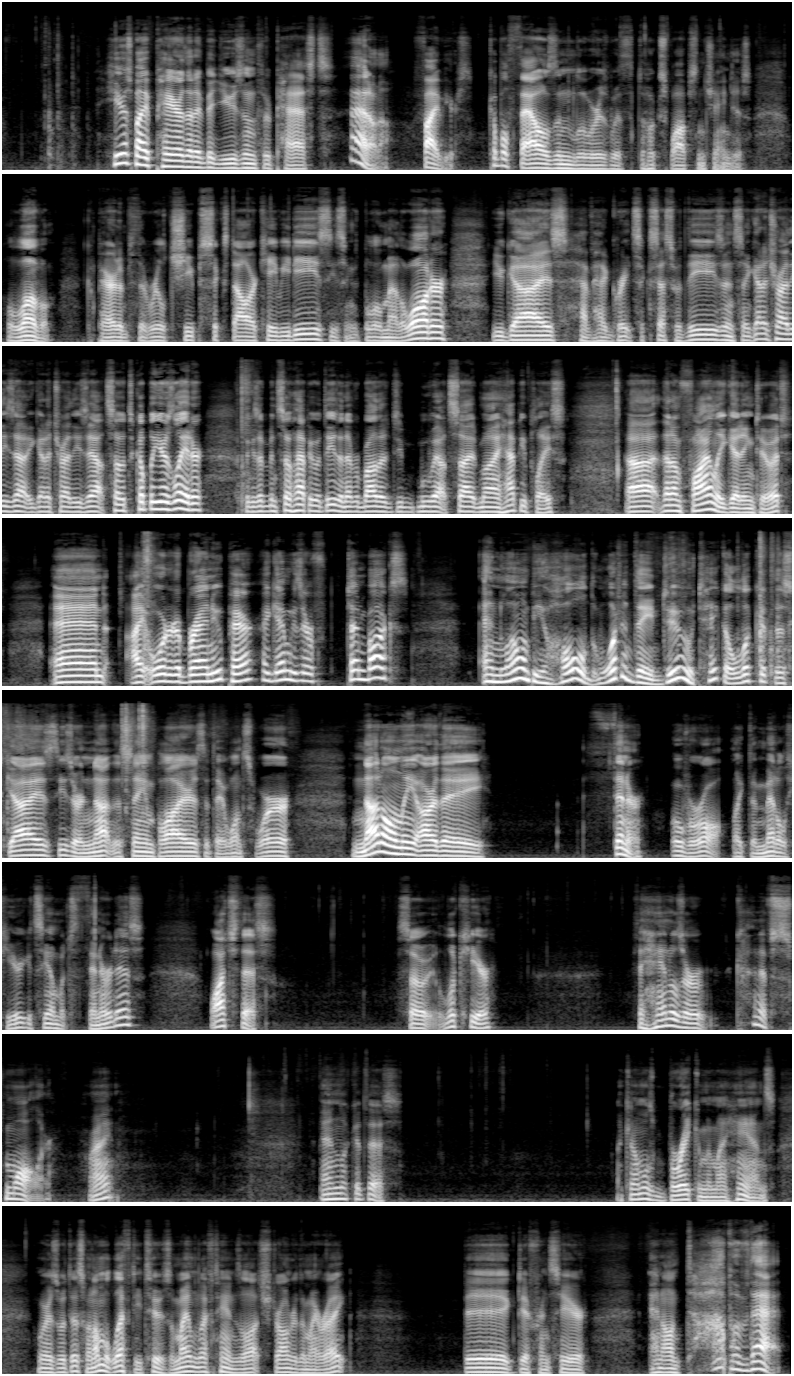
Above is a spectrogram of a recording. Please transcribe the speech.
here's my pair that I've been using for the past, I don't know, five years. A couple thousand lures with hook swaps and changes. Love them. Compared them to the real cheap $6 KVDs. These things blow them out of the water. You guys have had great success with these and say, you got to try these out. You got to try these out. So it's a couple years later because I've been so happy with these. I never bothered to move outside my happy place uh, that I'm finally getting to it. And I ordered a brand new pair again because they're 10 bucks. And lo and behold, what did they do? Take a look at this, guys. These are not the same pliers that they once were. Not only are they thinner overall. Like the metal here, you can see how much thinner it is. Watch this. So look here. The handles are kind of smaller, right? And look at this. I can almost break them in my hands. Whereas with this one, I'm a lefty too, so my left hand is a lot stronger than my right. Big difference here. And on top of that,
